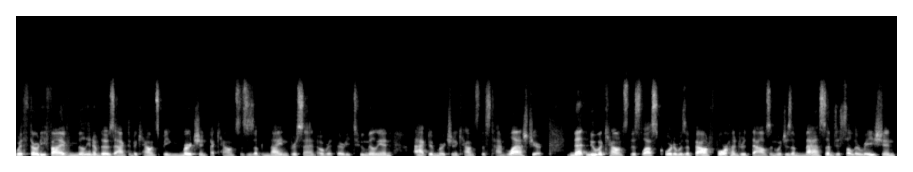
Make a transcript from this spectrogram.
With 35 million of those active accounts being merchant accounts, this is up 9% over 32 million active merchant accounts this time last year. Net new accounts this last quarter was about 400,000, which is a massive deceleration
